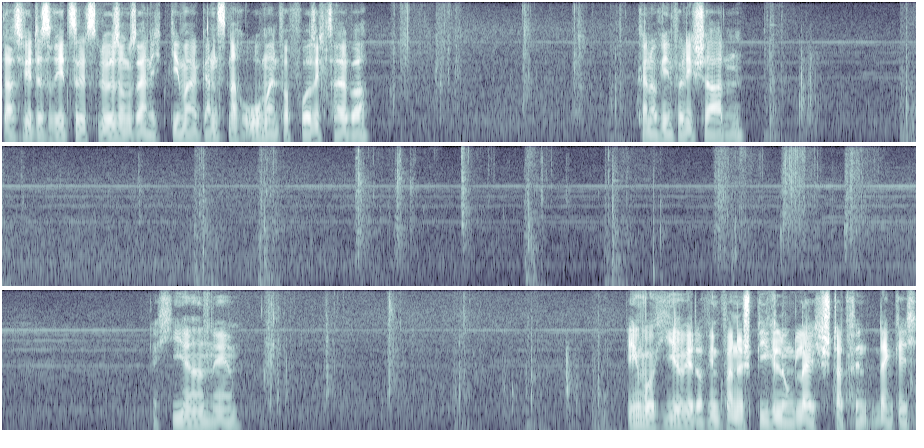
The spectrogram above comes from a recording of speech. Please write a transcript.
Das wird des Rätsels Lösung sein. Ich gehe mal ganz nach oben, einfach vorsichtshalber. Kann auf jeden Fall nicht schaden. Hier? Nee. Irgendwo hier wird auf jeden Fall eine Spiegelung gleich stattfinden, denke ich.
